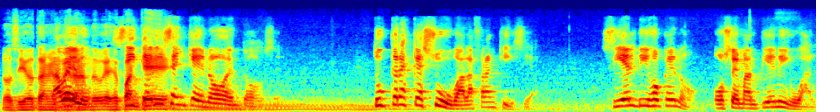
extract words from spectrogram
Los hijos están esperando que sepan Si te dicen que no, entonces. ¿Tú crees que suba la franquicia? Si él dijo que no, o se mantiene igual.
